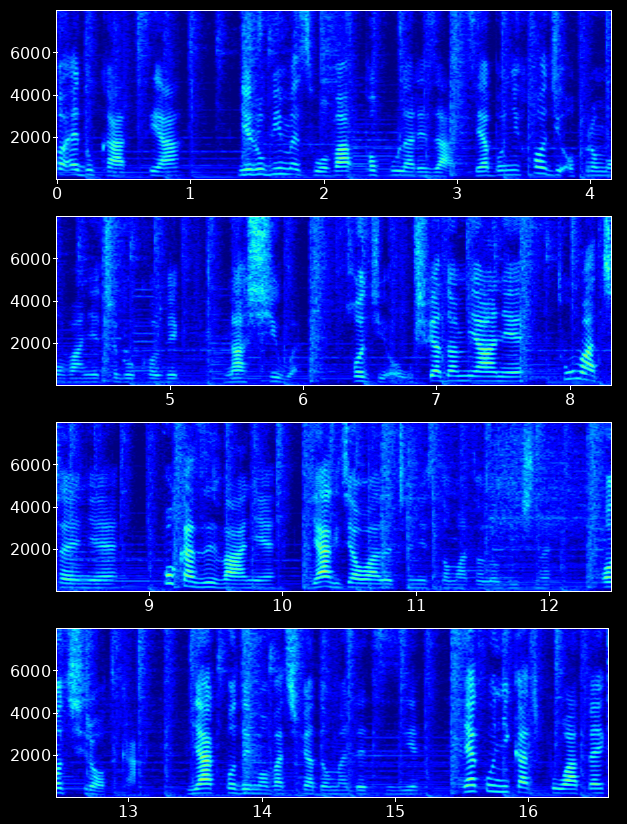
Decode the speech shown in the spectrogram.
to edukacja. Nie lubimy słowa popularyzacja, bo nie chodzi o promowanie czegokolwiek na siłę. Chodzi o uświadamianie, tłumaczenie, pokazywanie, jak działa leczenie stomatologiczne od środka, jak podejmować świadome decyzje, jak unikać pułapek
